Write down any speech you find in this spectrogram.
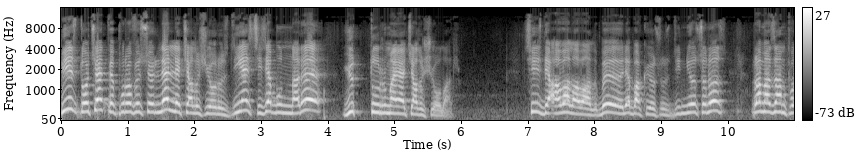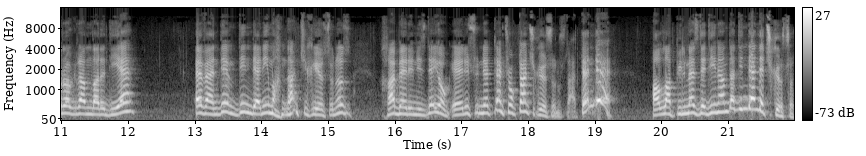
Biz doçent ve profesörlerle çalışıyoruz diye size bunları yutturmaya çalışıyorlar. Siz de aval aval böyle bakıyorsunuz, dinliyorsunuz. Ramazan programları diye efendim dinden imandan çıkıyorsunuz. Haberinizde yok. Ehli sünnetten çoktan çıkıyorsunuz zaten de. Allah bilmez dediğin anda dinden de çıkıyorsun.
